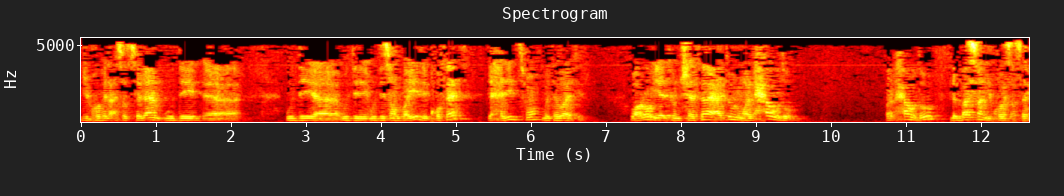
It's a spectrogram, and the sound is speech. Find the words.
du prophète ou des, euh, ou, des, euh, ou, des, ou des envoyés, des prophètes, les hadiths sont mutawatir. Le bassin du prophète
